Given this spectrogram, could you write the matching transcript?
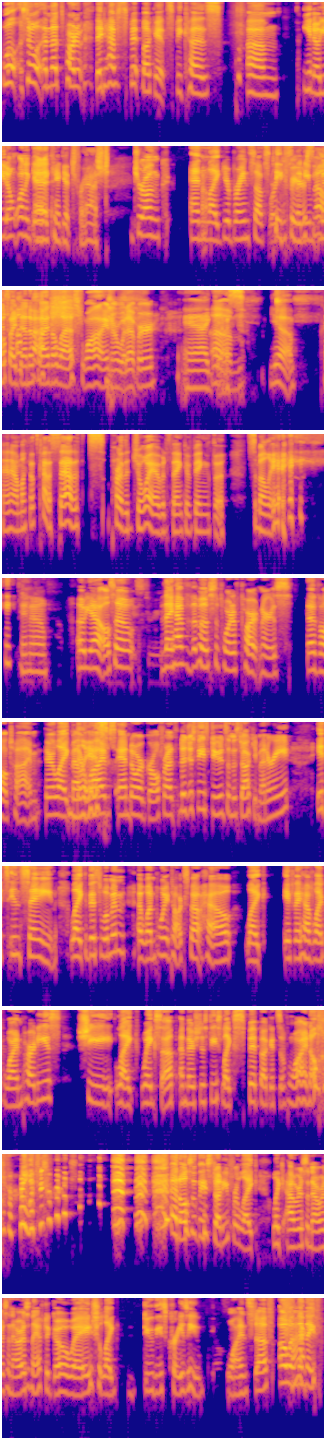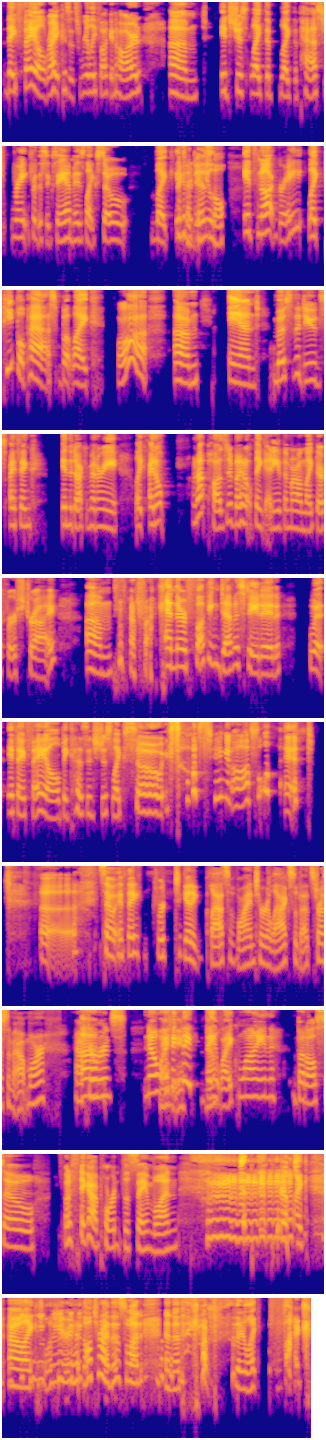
well, so and that's part of they'd have spit buckets because um you know, you don't want to Yeah, you get can't get trashed. drunk and Oh. like your brain stops working Speak so for then you yourself. misidentify the last wine or whatever. Yeah, I guess. Um yeah. Know. I'm like, that's kind of sad. It's part of the joy, I would think, of being the sommelier. I know. Oh yeah, also they have the most supportive partners of all time. They're like their wives and or girlfriends. They're just these dudes in this documentary. It's insane. Like this woman at one point talks about how like if they have like wine parties, she like wakes up and there's just these like spit buckets of wine all over her living room. and also they study for like like hours and hours and hours and they have to go away to like do these crazy wine stuff. Oh, and then they they fail, right? Cuz it's really fucking hard. Um it's just like the like the pass rate for this exam is like so like it's Fucking ridiculous abysmal. it's not great. Like people pass, but like ah, um and most of the dudes I think in the documentary like I don't I'm not positive, but I don't think any of them are on like their first try. Um oh, fuck. and they're fucking devastated with if they fail because it's just like so exhausting and awful and uh So if they were to get a glass of wine to relax, would that stress them out more afterwards? no, I think they they No? like wine, but also what if they got poured the same one? they're like, oh, like well, here, I'll try this one, and then they got, they're like, fuck,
